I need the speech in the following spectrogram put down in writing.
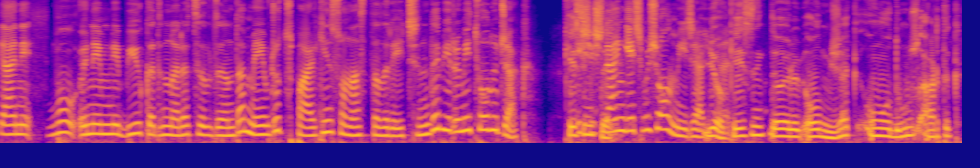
Yani bu önemli büyük adımlar atıldığında mevcut Parkinson hastaları için de bir ümit olacak. Kesinlikle. İş işten geçmiş olmayacak Yok yani. kesinlikle öyle olmayacak. Umudumuz artık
